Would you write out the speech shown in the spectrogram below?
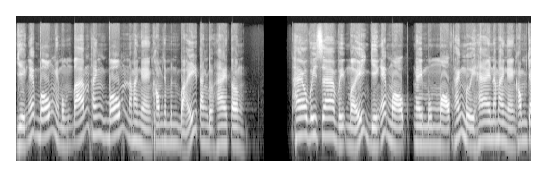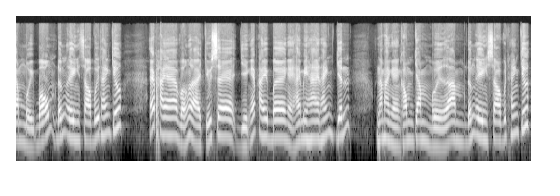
Diện F4 ngày mùng 8 tháng 4 năm 2007 tăng được 2 tầng. Theo visa Việt Mỹ, diện F1 ngày mùng 1 tháng 12 năm 2014 đứng yên so với tháng trước. F2A vẫn là chữ C, diện F2B ngày 22 tháng 9 năm 2015 đứng yên so với tháng trước.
